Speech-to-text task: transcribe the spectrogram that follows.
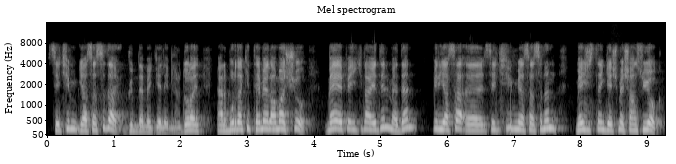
seçim yasası da gündeme gelebilir. Dolayısıyla yani buradaki temel ama şu. MHP ikna edilmeden bir yasa e, seçim yasasının meclisten geçme şansı yok.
